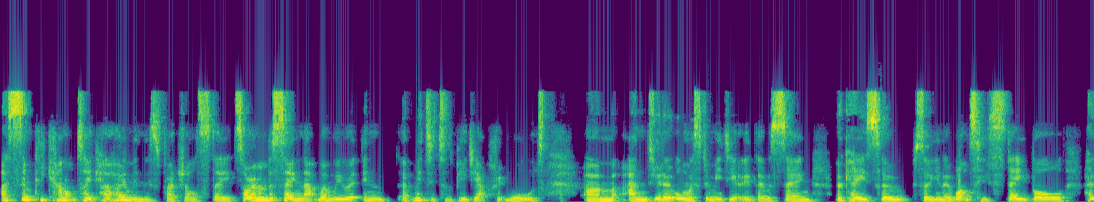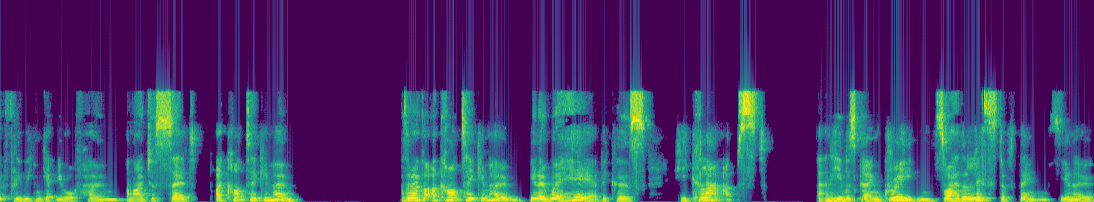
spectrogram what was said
I simply cannot take her home in this fragile state. So I remember saying that when we were in admitted to the pediatric ward, um, and you know, almost immediately they were saying, "Okay, so so you know, once he's stable, hopefully we can get you off home." And I just said, "I can't take him home." I said, "I can't take him home. You know, we're here because he collapsed." And he was going green so i had a list of things you know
